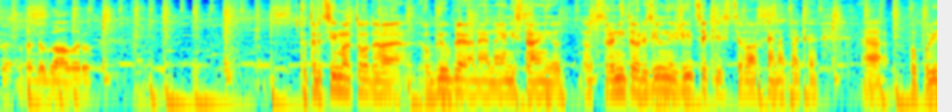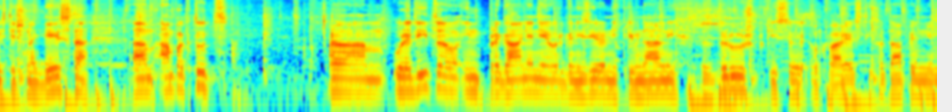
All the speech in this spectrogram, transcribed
v, v dogovoru. Kot recimo to, da obljubljajo ne, na eni strani od, odstranitev rezilne žice, ki je celo ena taka uh, populistična gesta, um, ampak tudi um, ureditev in preganjanje organiziranih kriminalnih združb, ki se ukvarjajo s tihotapljenjem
